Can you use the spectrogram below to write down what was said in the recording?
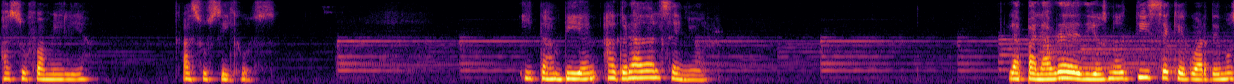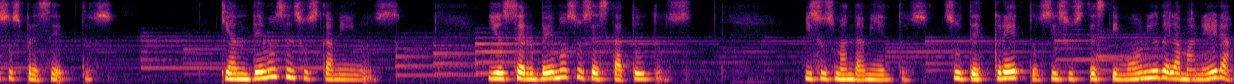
a su familia, a sus hijos. Y también agrada al Señor. La palabra de Dios nos dice que guardemos sus preceptos, que andemos en sus caminos y observemos sus estatutos y sus mandamientos, sus decretos y sus testimonios de la manera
